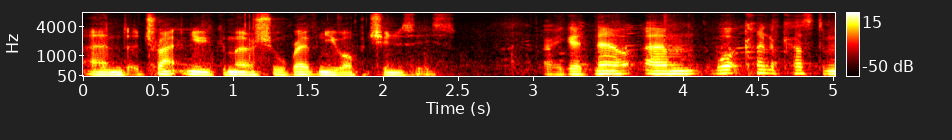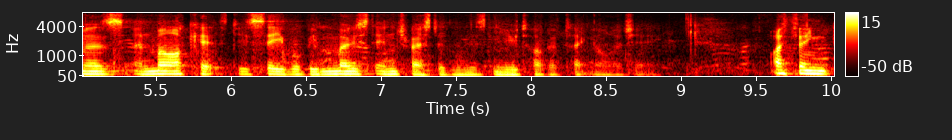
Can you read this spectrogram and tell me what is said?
and attract new commercial revenue opportunities. Very good. Now, um, what kind of customers and markets do you see will be most interested in this new type of technology? I think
